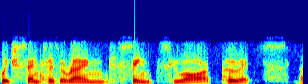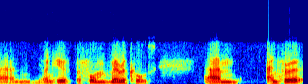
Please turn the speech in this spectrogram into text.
which centers around saints who are poets um, and who have performed miracles. Um, and for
